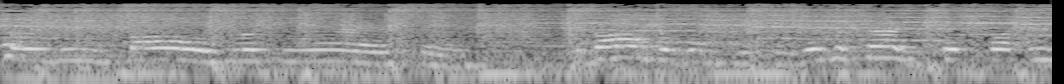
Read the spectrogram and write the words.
told you the ball was looking interesting. The ball was interesting. There's a third shit fucker.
